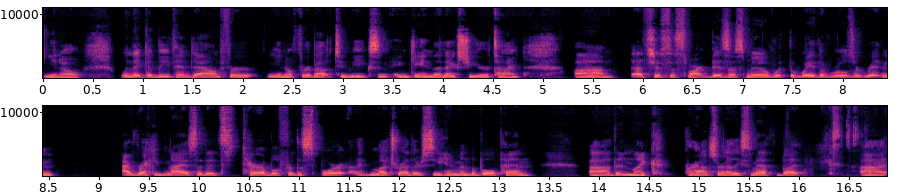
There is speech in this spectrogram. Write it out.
you know, when they could leave him down for, you know, for about two weeks and, and gain that extra year time. Um, that's just a smart business move with the way the rules are written. I recognize that it's terrible for the sport. I'd much rather see him in the bullpen uh, than like perhaps Riley Smith, but uh,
